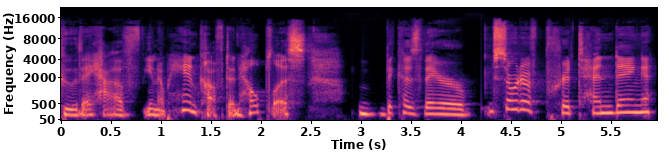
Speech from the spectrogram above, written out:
who they have, you know, handcuffed and helpless because they're sort of pretending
